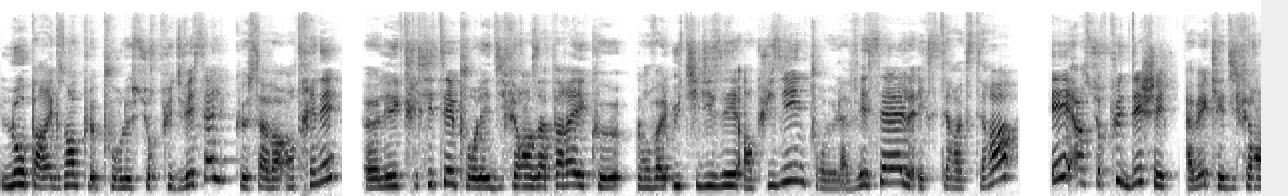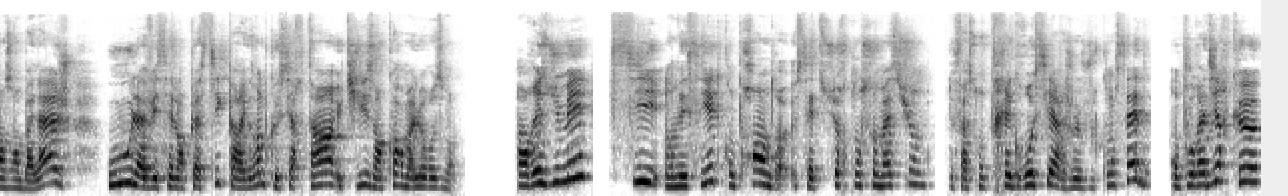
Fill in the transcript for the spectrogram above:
L'eau par exemple pour le surplus de vaisselle que ça va entraîner, euh, l'électricité pour les différents appareils que l'on va utiliser en cuisine, pour le lave-vaisselle, etc., etc. Et un surplus de déchets avec les différents emballages ou la vaisselle en plastique par exemple que certains utilisent encore malheureusement. En résumé, si on essayait de comprendre cette surconsommation de façon très grossière, je vous le concède, on pourrait dire que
